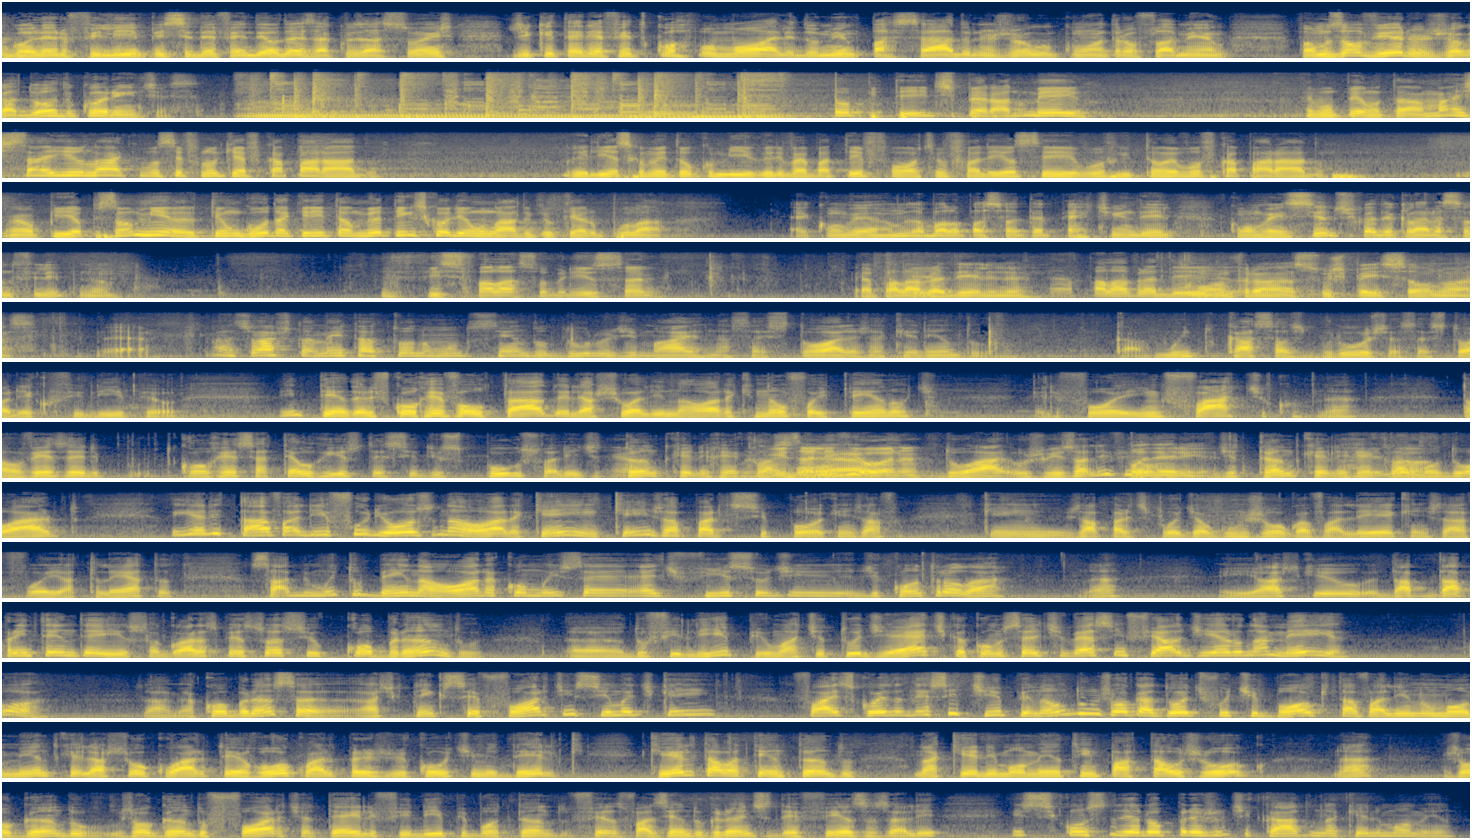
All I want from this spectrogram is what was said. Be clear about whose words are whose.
Speaker 1: O goleiro Felipe se defendeu das acusações de que teria feito corpo mole domingo passado no jogo contra o Flamengo. Vamos ouvir o jogador do Corinthians.
Speaker 2: Eu optei de esperar no meio. Aí vão perguntar, mas saiu lá que você falou que ia ficar parado. O Elias comentou comigo, ele vai bater forte. Eu falei, eu sei, eu vou, então eu vou ficar parado. É a opção minha. Eu tenho um gol daquele tamanho, eu tenho que escolher um lado que eu quero pular.
Speaker 1: É, convenhamos, a bola passou até pertinho dele. Convencidos com a declaração do Felipe? Não.
Speaker 3: Difícil falar sobre isso, sabe?
Speaker 1: É a palavra dele, né?
Speaker 3: É a palavra dele.
Speaker 1: Contra uma suspeição nossa. É.
Speaker 4: Mas eu acho também está todo mundo sendo duro demais nessa história, já querendo muito caça às bruxas, essa história aí com o Felipe. Eu entendo, ele ficou revoltado, ele achou ali na hora que não foi pênalti, ele foi enfático, né? Talvez ele corresse até o risco de ter sido expulso ali de é. tanto que ele reclamou. O
Speaker 3: juiz aliviou, né?
Speaker 4: Do ar, o juiz aliviou.
Speaker 1: Poderia.
Speaker 4: De tanto que ele reclamou aliviou. do árbitro. E ele estava ali furioso na hora. Quem, quem já participou, quem já, quem já participou de algum jogo a valer, quem já foi atleta, sabe muito bem na hora como isso é, é difícil de, de controlar. Né? E acho que dá, dá para entender isso. Agora, as pessoas ficam cobrando uh, do Felipe uma atitude ética como se ele tivesse enfiado dinheiro na meia. Pô, Sabe? A cobrança acho que tem que ser forte em cima de quem faz coisa desse tipo, e não de um jogador de futebol que estava ali num momento que ele achou que o árbitro errou, que o árbitro prejudicou o time dele, que, que ele estava tentando, naquele momento, empatar o jogo, né? jogando, jogando forte, até ele, Felipe, botando, fez, fazendo grandes defesas ali, e se considerou prejudicado naquele momento.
